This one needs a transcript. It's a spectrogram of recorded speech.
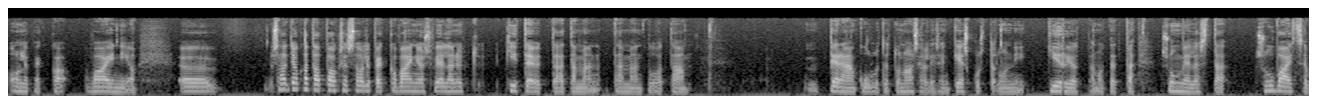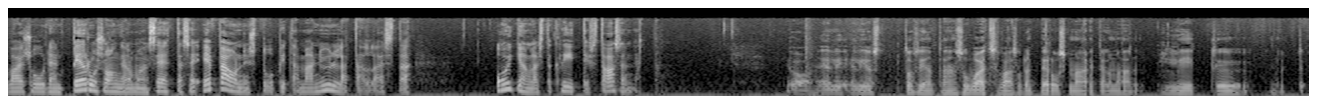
Olli-Pekka Vainio. Sä oot joka tapauksessa, Olli-Pekka Vainio, jos vielä nyt kiteyttää tämän, tämän tuota, peräänkuulutetun asiallisen keskustelun, niin kirjoittanut, että sun mielestä suvaitsevaisuuden perusongelma on se, että se epäonnistuu pitämään yllä tällaista oikeanlaista kriittistä asennetta. Joo, eli, eli jos tosiaan tähän suvaitsevaisuuden perusmääritelmään liittyy nyt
